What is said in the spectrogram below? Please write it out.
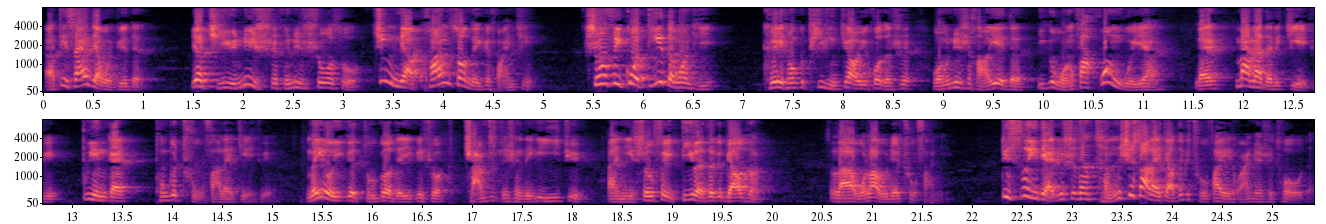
啊。第三点，我觉得要给予律师和律师事务所尽量宽松的一个环境，收费过低的问题，可以通过批评教育或者是我们律师行业的一个文化氛围啊，来慢慢的来解决，不应该通过处罚来解决，没有一个足够的一个说强制执行的一个依据啊，你收费低了这个标准，那我那我就处罚你。第四一点就是从程序上来讲，这个处罚也完全是错误的。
